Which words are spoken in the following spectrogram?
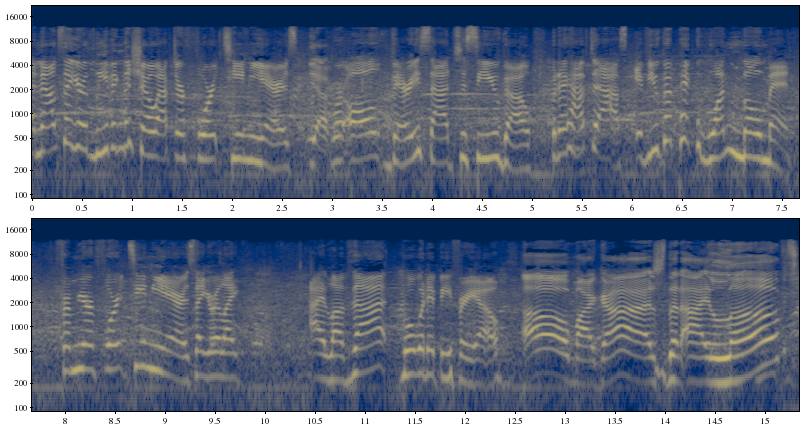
announced that you're leaving the show after 14 years. Yeah. We're all very sad to see you go. But I have to ask if you could pick one moment from your 14 years that you were like, I love that, what would it be for you? Oh my gosh, that I loved.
